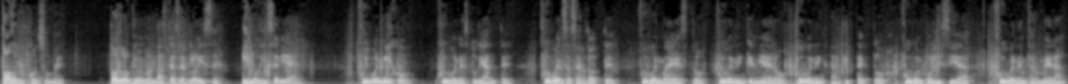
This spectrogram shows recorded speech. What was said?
todo lo consumé, todo lo que me mandaste a hacer lo hice y lo hice bien. Fui buen hijo, fui buen estudiante, fui buen sacerdote, fui buen maestro, fui buen ingeniero, fui buen arquitecto, fui buen policía, fui buena enfermera.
